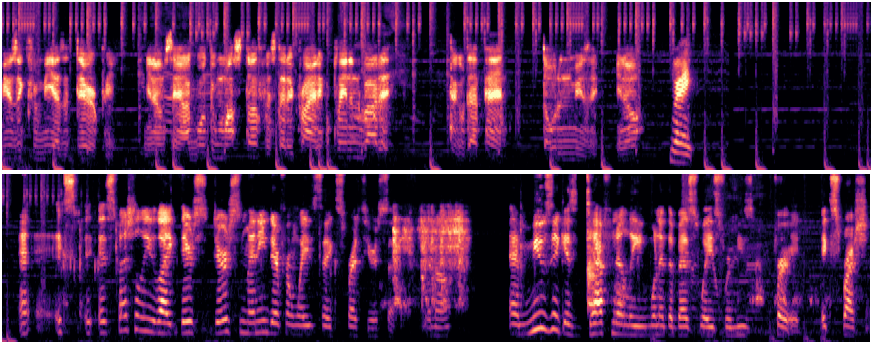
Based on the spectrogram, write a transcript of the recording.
music for me as a therapy. You know what I'm saying? I go through my stuff instead of crying and complaining about it. Pick up that pen, throw it in the music. You know? Right. And especially like there's there's many different ways to express yourself, you know. And music is definitely one of the best ways for music for expression.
